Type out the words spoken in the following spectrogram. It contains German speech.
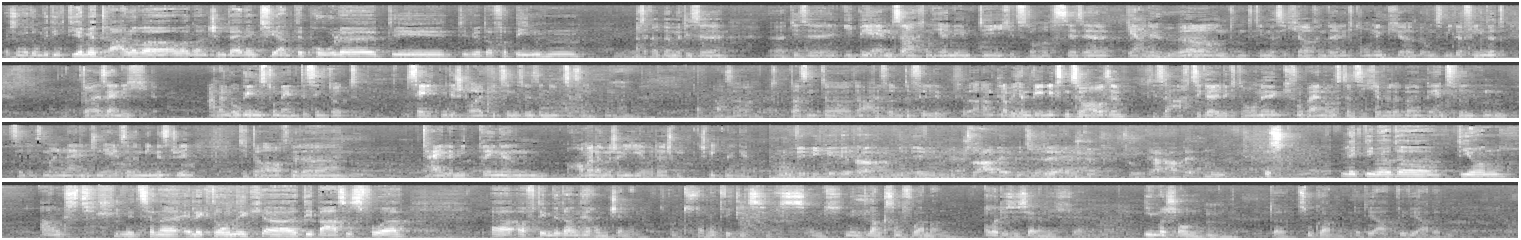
also nicht unbedingt diametral, aber, aber ganz schön weit entfernte Pole, die, die wir da verbinden. Also gerade wenn man diese, äh, diese IBM-Sachen hernimmt, die ich jetzt doch auch sehr, sehr gerne höre und, und die man sicher auch in der Elektronik äh, bei uns wiederfindet, da ist eigentlich analoge Instrumente sind dort selten gestreut bzw. nie zu finden. Also da sind der, der, Alfred und der Philipp, äh, glaube ich, am wenigsten zu Hause. Diese 80er Elektronik, wobei wir uns dann sicher wieder bei Bands finden, sag jetzt mal Nine Inch Nails oder Ministry, die da auch wieder Teile mitbringen, haben wir dann wahrscheinlich eher oder Schnittmenge. Und wie, wie geht ihr daran mit dem zu arbeiten, bzw. ein Stück zu erarbeiten? Das legt immer der Dion Angst mit seiner Elektronik äh, die Basis vor, äh, auf dem wir dann herumjammen. Und dann entwickelt es sich und nimmt langsam Form an. Aber das ist eigentlich äh, immer schon mhm. der Zugang oder die Art, wie wir arbeiten.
